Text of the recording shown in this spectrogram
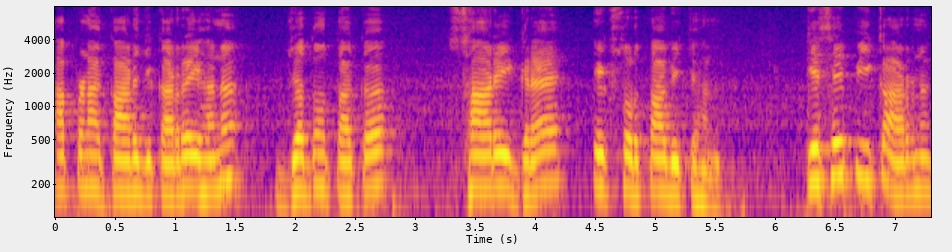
ਆਪਣਾ ਕਾਰਜ ਕਰ ਰਹੇ ਹਨ, ਜਦੋਂ ਤੱਕ ਸਾਰੇ ਗ੍ਰਹਿ ਇੱਕ ਸੁਰਤਾ ਵਿੱਚ ਹਨ। ਕਿਸੇ ਵੀ ਕਾਰਨ,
